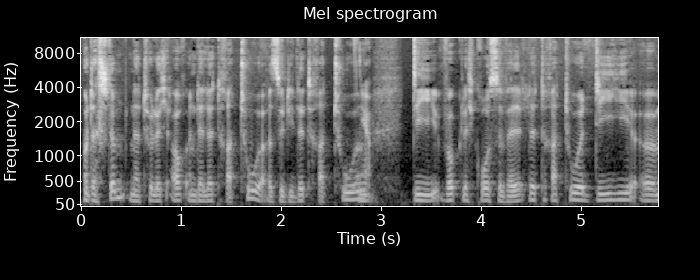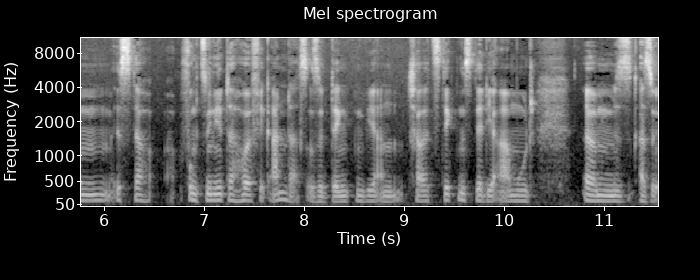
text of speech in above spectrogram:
Und das stimmt natürlich auch in der Literatur. Also die Literatur, ja. die wirklich große Weltliteratur, die ähm, ist da, funktioniert da häufig anders. Also denken wir an Charles Dickens, der die Armut, ähm, also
